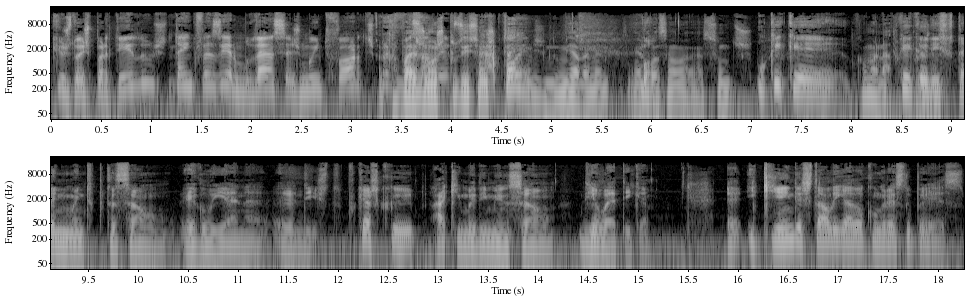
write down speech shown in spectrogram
que os dois partidos têm que fazer mudanças muito fortes para Revejam as posições que têm, nomeadamente em Bom, relação a assuntos o que é que, como a NATO. Porquê é que eu disse que tenho uma interpretação hegeliana uh, disto? Porque acho que há aqui uma dimensão dialética uh, e que ainda está ligada ao Congresso do PS.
